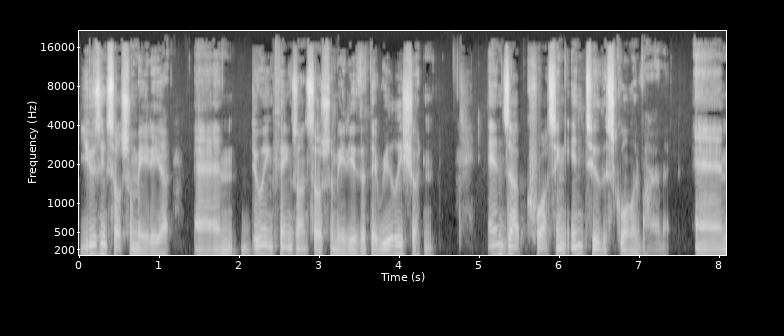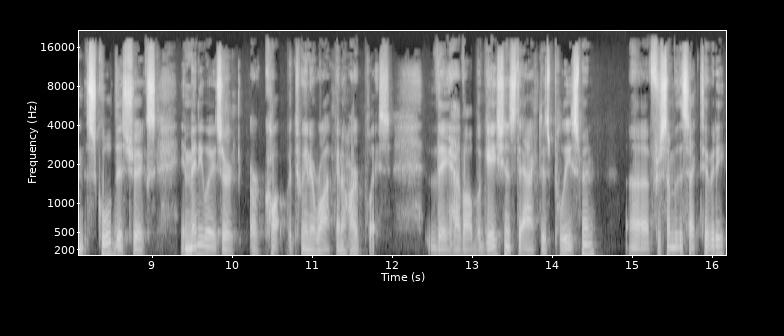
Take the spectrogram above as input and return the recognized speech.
using social media and doing things on social media that they really shouldn't ends up crossing into the school environment. And school districts, in many ways, are, are caught between a rock and a hard place. They have obligations to act as policemen uh, for some of this activity,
